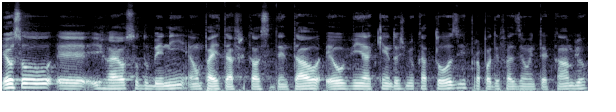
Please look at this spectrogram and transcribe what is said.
Eu sou é, Israel, sou do Benin, é um país da África Ocidental. Eu vim aqui em 2014 para poder fazer um intercâmbio.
